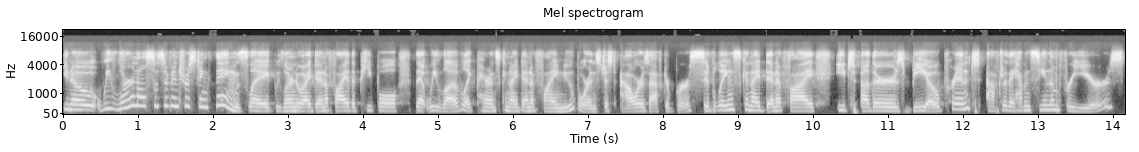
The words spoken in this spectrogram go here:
you know, we learn all sorts of interesting things. Like, we learn to identify the people that we love, like, parents can identify newborns just hours after birth, siblings can identify each other's BO print after they haven't seen them for years.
